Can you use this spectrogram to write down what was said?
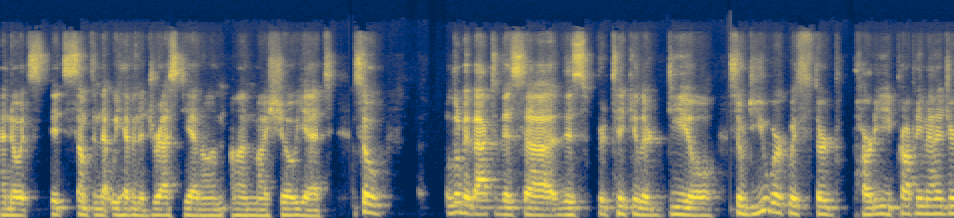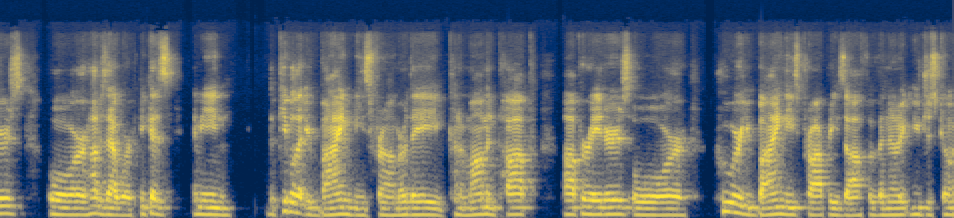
i know it's it's something that we haven't addressed yet on on my show yet so a little bit back to this uh, this particular deal. So, do you work with third party property managers, or how does that work? Because I mean, the people that you're buying these from are they kind of mom and pop operators, or who are you buying these properties off of? And are you just go,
